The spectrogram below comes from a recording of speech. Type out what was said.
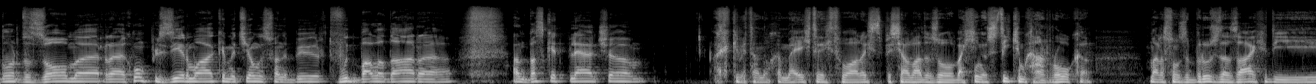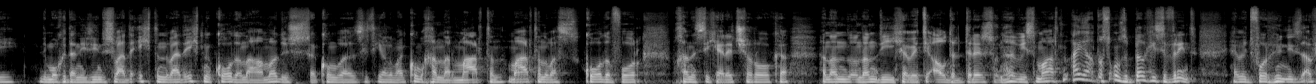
door de zomer. Uh, gewoon plezier maken met jongens van de buurt. Voetballen daar uh, aan het basketpleintje. Ik weet dat nog, aan mij echt, echt, echt speciaal. We, hadden zo, we gingen stiekem gaan roken. Maar als onze broers dat zagen, die, die mogen dat niet zien. Dus we hadden echt een, we hadden echt een codenaam. Dus dan konden we van, kom, we gaan naar Maarten. Maarten was code voor, we gaan een sigaretje roken. En dan, en dan die, je weet, die dress van, wie is Maarten? Ah ja, dat is onze Belgische vriend. Je weet, voor hun is dat...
